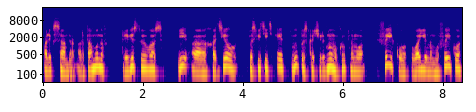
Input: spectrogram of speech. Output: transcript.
Александр Артамонов. Приветствую вас и э, хотел посвятить этот выпуск очередному крупному фейку, военному фейку,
